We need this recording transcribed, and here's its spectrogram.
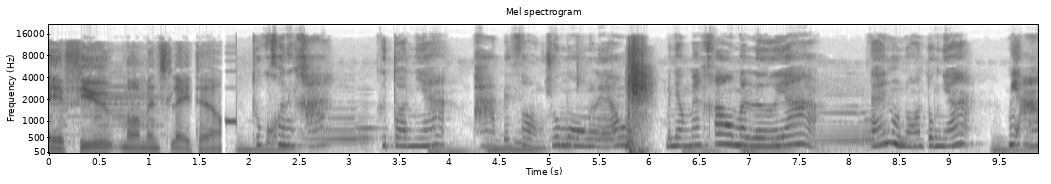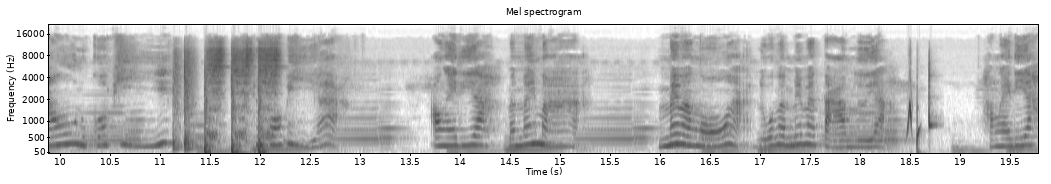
A few moments later. ทุกคนคะ คือตอนเนี้ยผ่านไปสองชั่วโมงแล้ว มันยังไม่เข้ามาเลยอะแล้วให้หนูนอนตรงเนี้ย ไม่เอา หนูกลัวผี หนูกลัวผีอะเอาไงดีอะมันไม่มา มันไม่มาง้ออะหรือว่ามันไม่มาตามเลยอะทำไงดีอะ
